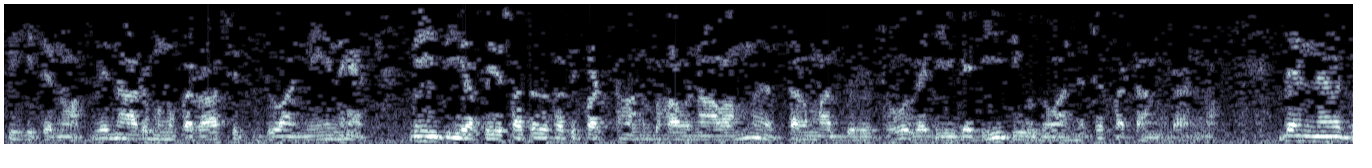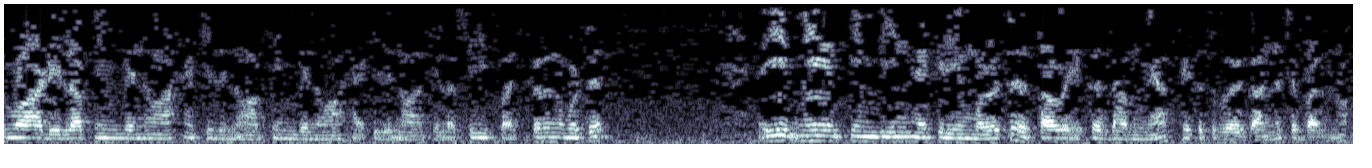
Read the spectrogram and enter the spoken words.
පිහිටනවා. වෙන අරමුණු කරා සිත දුවන්නේ නැහැ. මේදී අපේ සතර සතිපට්ඨාන භාවනාවම තරමද්දුරට වැඩි වැඩි දියුණුවන්නට පටන් ගන්නවා. දැන් නැවත වාඩිලා පිම්බෙනවා, හැකිලෙනවා, පිම්බෙනවා, හැකිලෙනවා කියලා සිහිපත් කරනකොට මේ මේ පිම්බීම් හැකිරීම වලට තව එක ධර්මයක් එකතු කර ගන්නට බලනවා.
